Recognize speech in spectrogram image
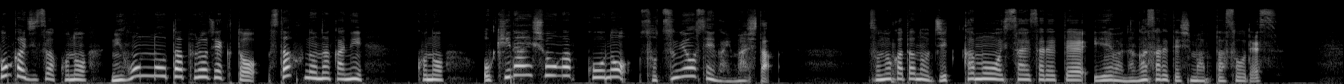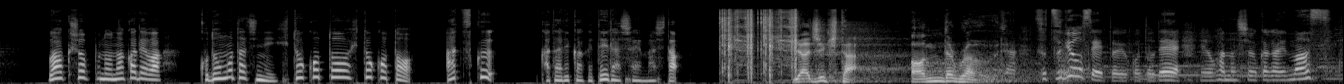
今回実はこの日本の歌プロジェクトスタッフの中にこの沖大小学校の卒業生がいました。その方の実家も被災されて家は流されてしまったそうです。ワークショップの中では子どもたちに一言一言熱く語りかけていらっしゃいました。やじきた on the road. じゃあ卒業生ということで、えーお話を伺います。え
